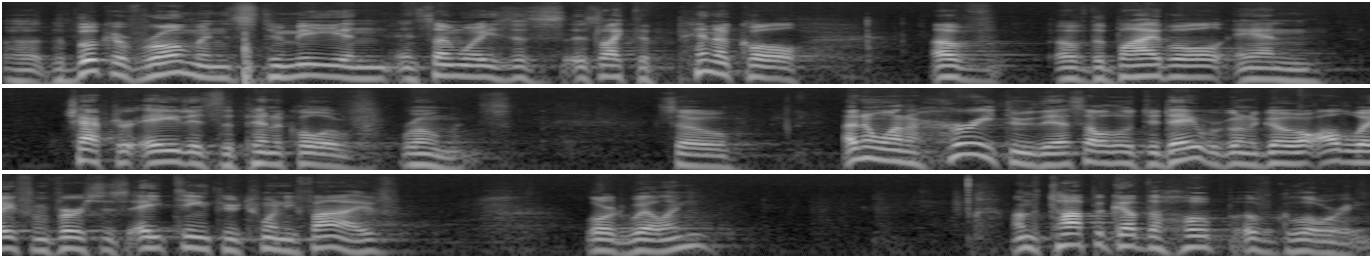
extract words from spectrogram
uh, the book of Romans to me, in, in some ways, is, is like the pinnacle of, of the Bible, and chapter 8 is the pinnacle of Romans. So I don't want to hurry through this, although today we're going to go all the way from verses 18 through 25, Lord willing, on the topic of the hope of glory.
